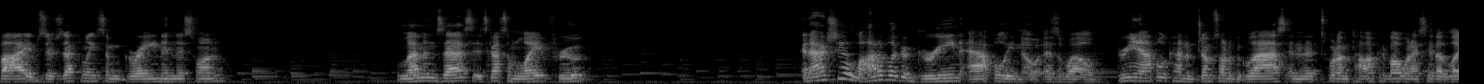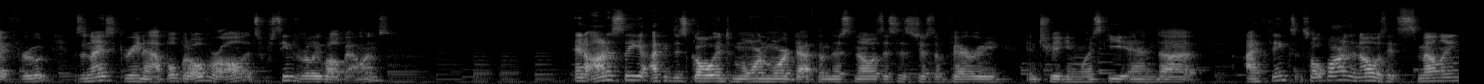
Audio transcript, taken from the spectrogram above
vibes, there's definitely some grain in this one. Lemon zest, it's got some light fruit and actually a lot of like a green appley note as well. Green apple kind of jumps out of the glass and that's what I'm talking about when I say that light fruit. It's a nice green apple, but overall it seems really well balanced. And honestly, I could just go into more and more depth on this nose. This is just a very intriguing whiskey and uh, I think so far in the nose it's smelling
